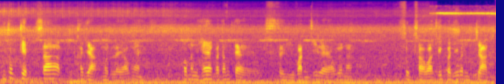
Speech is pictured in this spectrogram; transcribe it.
มันก็เก็บซากขยะหมดแล้วไงเพราะมันแห้งมาตั้งแต่สี่วันที่แล้วแล้วนะสุกร์เสาร์อาทิตย์วันนี้วันจันทร์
